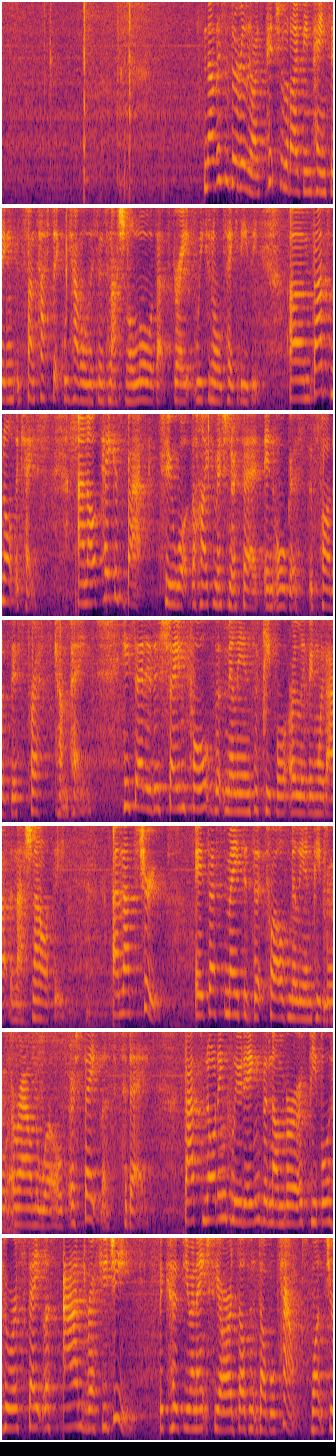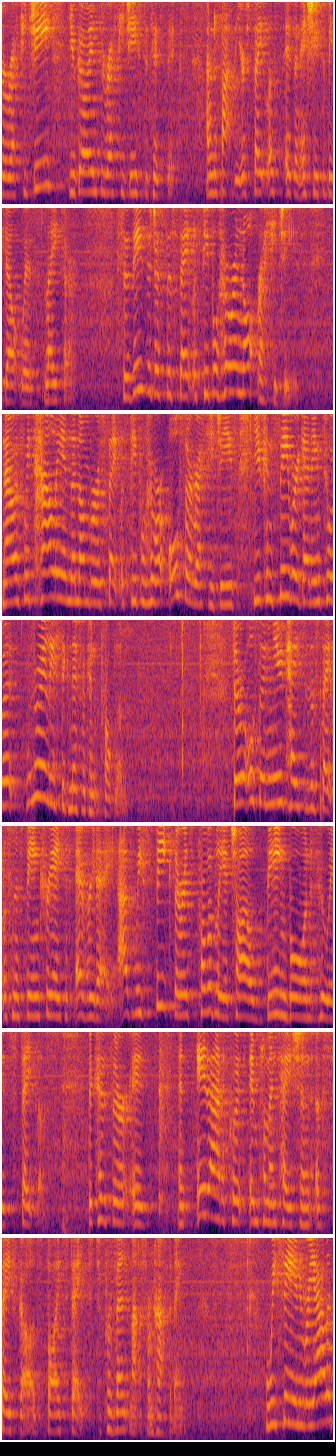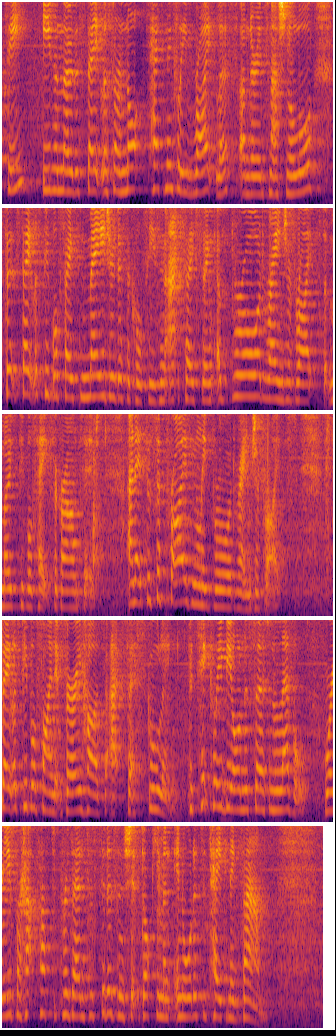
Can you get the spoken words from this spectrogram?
Now, this is a really nice picture that I've been painting. It's fantastic. We have all this international law. That's great. We can all take it easy. Um, that's not the case. And I'll take us back to what the High Commissioner said in August as part of this press campaign. He said it is shameful that millions of people are living without a nationality. And that's true. It's estimated that 12 million people around the world are stateless today. That's not including the number of people who are stateless and refugees, because UNHCR doesn't double count. Once you're a refugee, you go into refugee statistics, and the fact that you're stateless is an issue to be dealt with later. So these are just the stateless people who are not refugees. Now, if we tally in the number of stateless people who are also refugees, you can see we're getting to a really significant problem. There are also new cases of statelessness being created every day. As we speak, there is probably a child being born who is stateless because there is an inadequate implementation of safeguards by states to prevent that from happening. We see in reality, even though the stateless are not technically rightless under international law, that stateless people face major difficulties in accessing a broad range of rights that most people take for granted and it's a surprisingly broad range of rights. Stateless people find it very hard to access schooling, particularly beyond a certain level, where you perhaps have to present a citizenship document in order to take an exam.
